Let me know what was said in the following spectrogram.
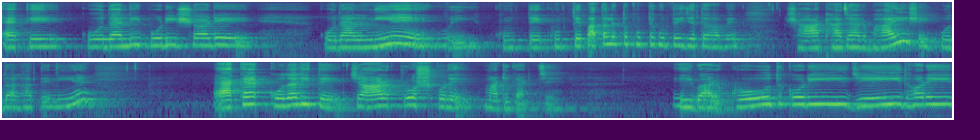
একে কোদালি পরিসরে। কোদাল নিয়ে ওই খুঁড়তে খুঁড়তে পাতালে তো খুঁড়তে খুঁড়তেই যেতে হবে। ষাট হাজার ভাই সেই কোদাল হাতে নিয়ে এক এক কোদালিতে চার ক্রোশ করে মাটি কাটছে। এইবার ক্রোধ করি যেই ধরে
